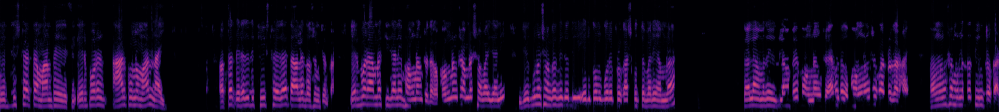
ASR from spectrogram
নির্দিষ্ট একটা মান পেয়ে গেছি। এরপরে আর কোনো মান নাই। অর্থাৎ এটা যদি ফিক্সড হয়ে যায়, তাহলে দশমিক সংখ্যা। এরপরে আমরা কি জানি ভগ্নাংশ? দেখো, ভগ্নাংশ আমরা সবাই জানি। যে কোনো সংখ্যাকে যদি এরকম করে প্রকাশ করতে পারি আমরা, তাহলে আমাদের এগুলো হবে ভগ্নাংশ। এখন দেখো, ভগ্নাংশ কয় প্রকার হয়? ভগ্নাংশ মূলত তিন প্রকার।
